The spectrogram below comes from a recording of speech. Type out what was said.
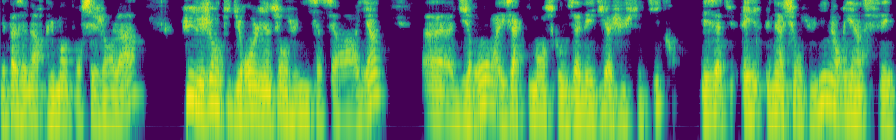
n'est pas un argument pour ces gens-là. Puis les gens qui diront les Nations Unies, ça sert à rien, euh, diront exactement ce que vous avez dit à juste titre. Les, les Nations Unies n'ont rien fait.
